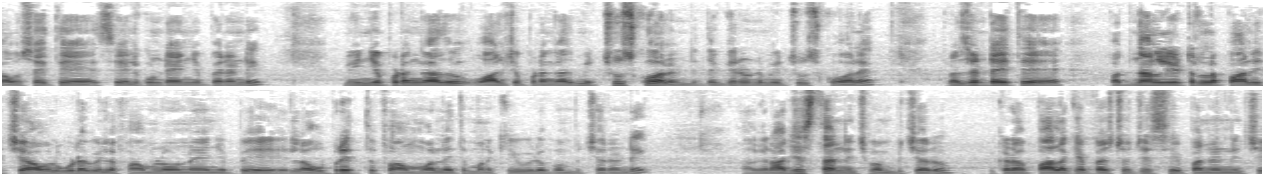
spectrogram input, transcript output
కౌస్ అయితే సేల్కి ఉంటాయని చెప్పారండి. మేము చెప్పడం కాదు వాళ్ళు చెప్పడం కాదు మీరు చూసుకోవాలండి. దగ్గర ఉండి మీరు చూసుకోవాలి. ప్రజెంట్ అయితే పద్నాలుగు లీటర్ల పాలిచ్చే ఆవులు కూడా వీళ్ళ ఫామ్లో ఉన్నాయని చెప్పి లవ్ ప్రీత్ ఫామ్ వాళ్ళు అయితే మనకి వీడియో పంపించారండి. రాజస్థాన్ నుంచి పంపించారు. ఇక్కడ పాల కెపాసిటీ వచ్చేసి పన్నెండు నుంచి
